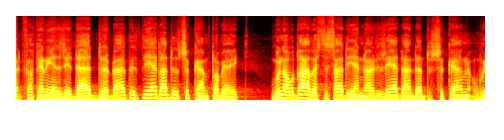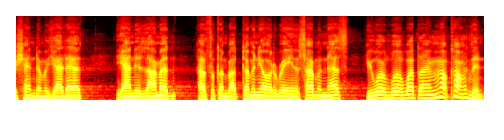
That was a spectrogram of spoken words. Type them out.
الفقر يزداد بعد زيادة عدد السكان طبيعي. والاوضاع الاقتصادية إنه زيادة عدد السكان وفيش عندنا مجالات. يعني العمل خاصة بعد 48 صار الناس في وضع محزن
